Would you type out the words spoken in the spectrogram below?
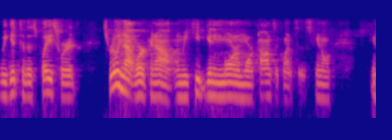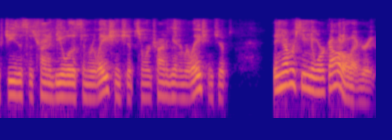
we get to this place where it's really not working out and we keep getting more and more consequences. You know, if Jesus is trying to deal with us in relationships and we're trying to get in relationships, they never seem to work out all that great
